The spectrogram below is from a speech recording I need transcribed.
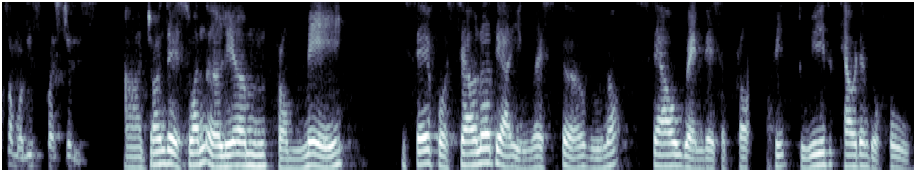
some of these questions. Uh, John, there's one earlier from May. He said for seller, they are investor will not sell when there's a profit. Do we tell them to hold?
